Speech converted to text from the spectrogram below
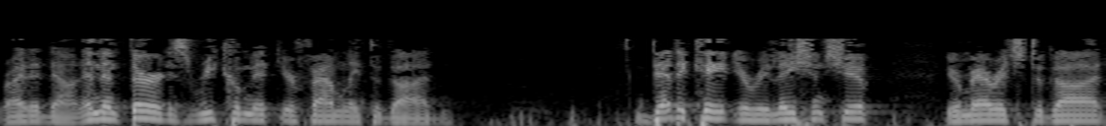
Write it down. And then third is recommit your family to God. Dedicate your relationship, your marriage to God.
